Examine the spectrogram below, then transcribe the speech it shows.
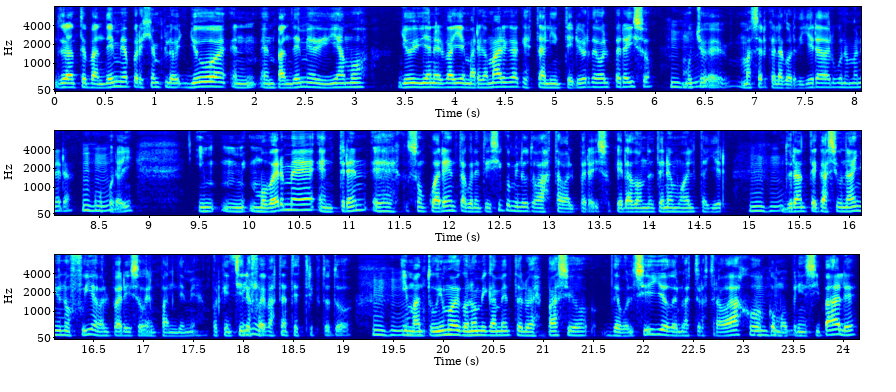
Durante pandemia, por ejemplo, yo en, en, pandemia vivíamos, yo vivía en el Valle Marga Marga, que está al interior de Valparaíso, mucho eh, más cerca de la cordillera de alguna manera, o por ahí. Y moverme en tren es, son 40, 45 minutos hasta Valparaíso, que era donde tenemos el taller. Durante casi un año no fui a Valparaíso en pandemia, porque en Chile fue bastante estricto todo. Y mantuvimos económicamente los espacios de bolsillo de nuestros trabajos como principales,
